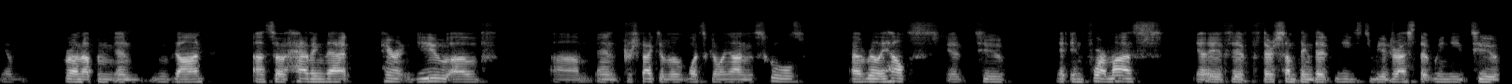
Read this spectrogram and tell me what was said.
you know, grown up and, and moved on. Uh, so having that parent view of um, and perspective of what's going on in schools uh, really helps you know, to inform us you know, if, if there's something that needs to be addressed that we need to you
